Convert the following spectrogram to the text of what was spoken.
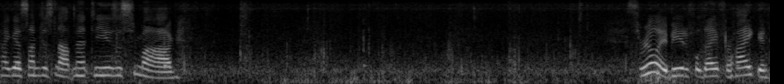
I guess I'm just not meant to use a shemagh. It's really a beautiful day for hiking.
